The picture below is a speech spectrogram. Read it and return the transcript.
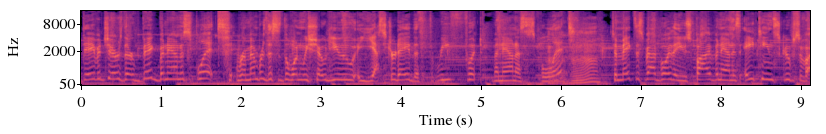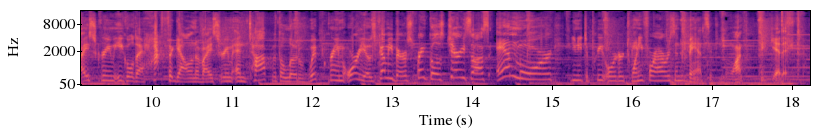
David shares their big banana split. Remember, this is the one we showed you yesterday, the three foot banana split. Uh-huh. To make this bad boy, they use five bananas, 18 scoops of ice cream equal to half a gallon of ice cream, and topped with a load of whipped cream, Oreos, gummy bears, sprinkles, cherry sauce, and more. You need to pre order 24 hours in advance if you want to get it.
